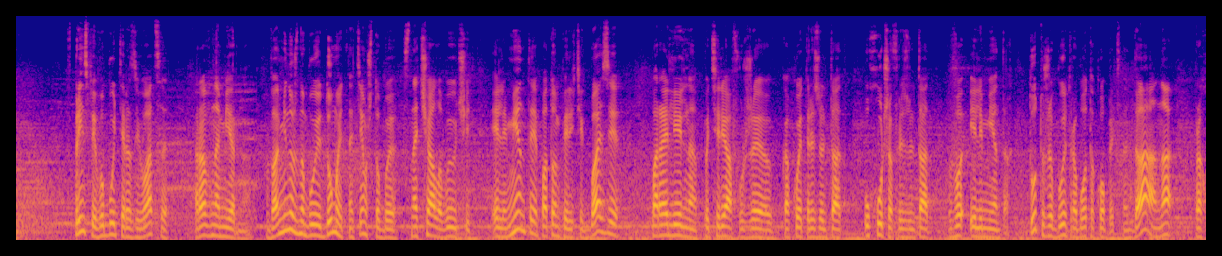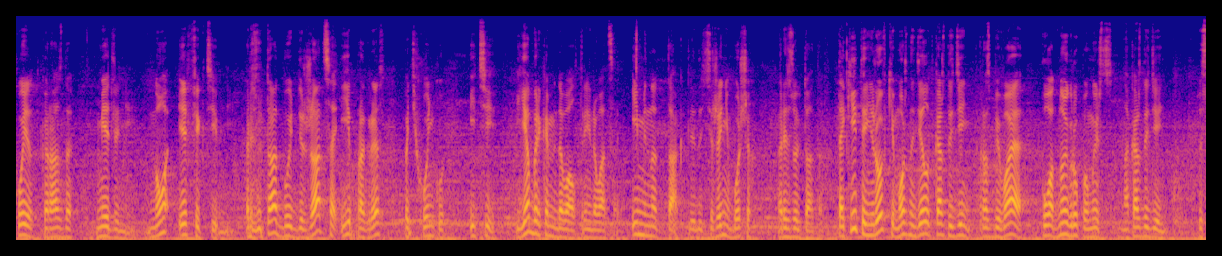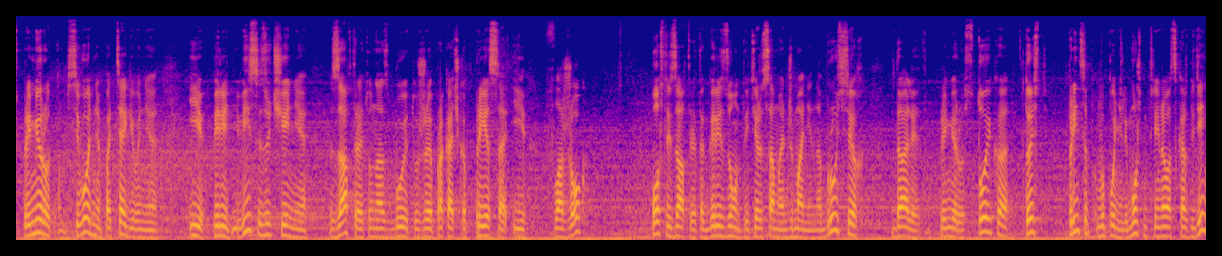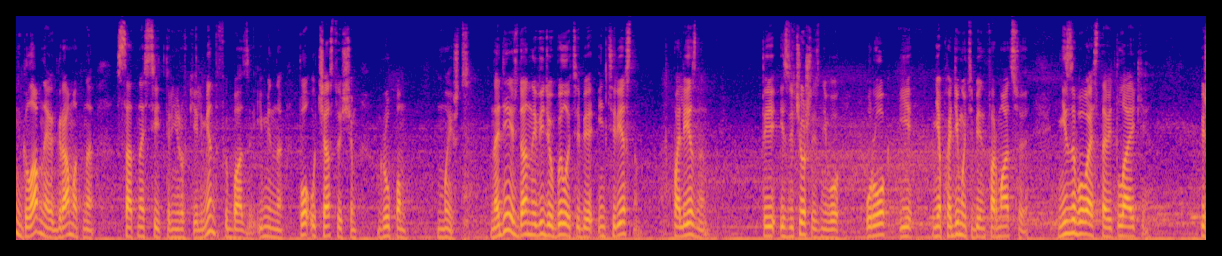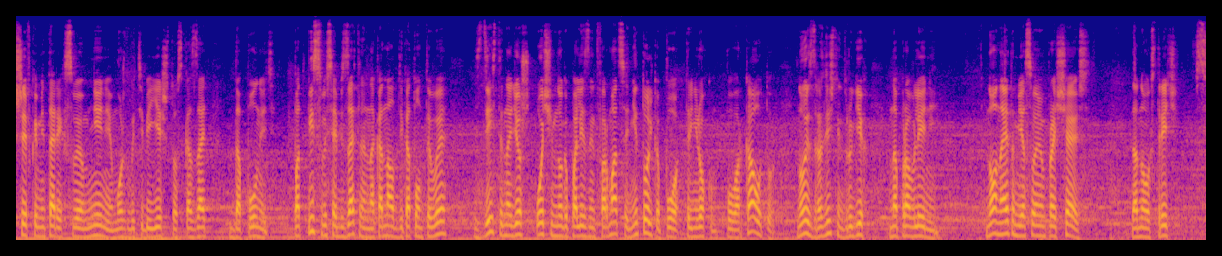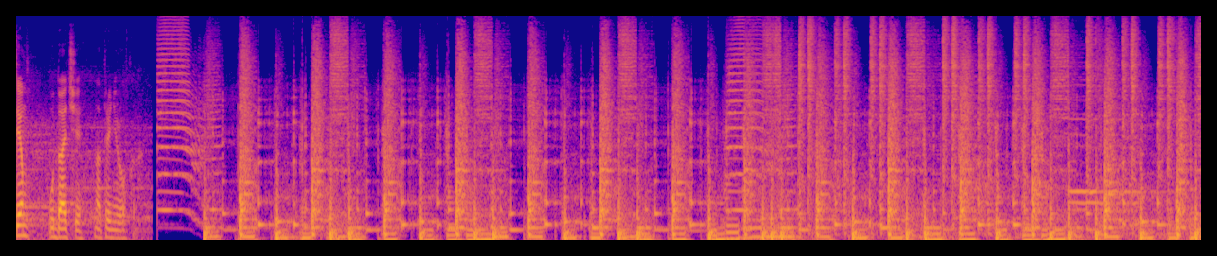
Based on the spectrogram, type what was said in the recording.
в принципе, вы будете развиваться равномерно. Вам не нужно будет думать над тем, чтобы сначала выучить элементы, потом перейти к базе, параллельно потеряв уже какой-то результат, ухудшив результат в элементах. Тут уже будет работа комплексная. Да, она проходит гораздо медленнее, но эффективнее. Результат будет держаться и прогресс потихоньку идти. Я бы рекомендовал тренироваться именно так, для достижения больших результатов. Такие тренировки можно делать каждый день, разбивая по одной группе мышц на каждый день. То есть, к примеру, там, сегодня подтягивание и передний вис изучение, завтра это у нас будет уже прокачка пресса и флажок, послезавтра это горизонт и те же самые отжимания на брусьях, далее, к примеру, стойка. То есть, принцип вы поняли, можно тренироваться каждый день, главное грамотно соотносить тренировки элементов и базы именно по участвующим группам мышц. Надеюсь, данное видео было тебе интересным, полезным. Ты извлечешь из него урок и необходимую тебе информацию. Не забывай ставить лайки, пиши в комментариях свое мнение, может быть тебе есть что сказать, дополнить. Подписывайся обязательно на канал Декатлон ТВ. Здесь ты найдешь очень много полезной информации не только по тренировкам по воркауту, но и из различных других направлений. Ну а на этом я с вами прощаюсь. До новых встреч. Всем удачи на тренировках.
